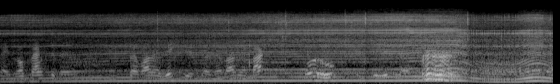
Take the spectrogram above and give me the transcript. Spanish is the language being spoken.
Man kan godt mærke, at der var noget vægt i den, der var noget magt. Jo, jo. Det er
